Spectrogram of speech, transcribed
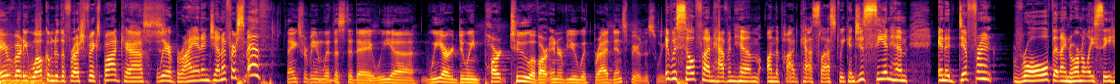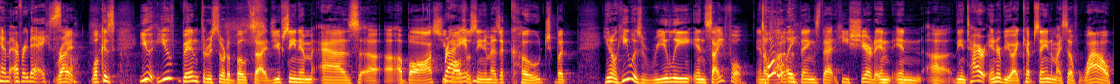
Hey, everybody, welcome to the Fresh Fix podcast. We're Brian and Jennifer Smith. Thanks for being with us today. We uh, we are doing part two of our interview with Brad Dienstbier this week. It was so fun having him on the podcast last week and just seeing him in a different role than I normally see him every day. So. Right. Well, because you you've been through sort of both sides. You've seen him as a, a boss. You've Right. also seen him as a coach. But you know, he was really insightful in a lot of the things that he shared. In in uh, the entire interview, I kept saying to myself, "Wow."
